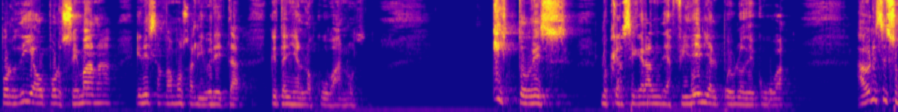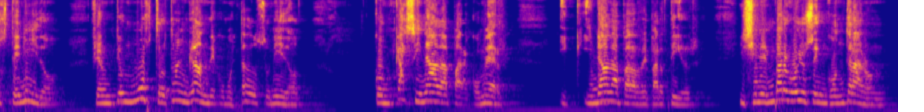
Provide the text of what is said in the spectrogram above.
por día o por semana en esa famosa libreta que tenían los cubanos. Esto es lo que hace grande a Fidel y al pueblo de Cuba haberse sostenido frente a un monstruo tan grande como Estados Unidos, con casi nada para comer y, nada para repartir. Y sin embargo ellos se encontraron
